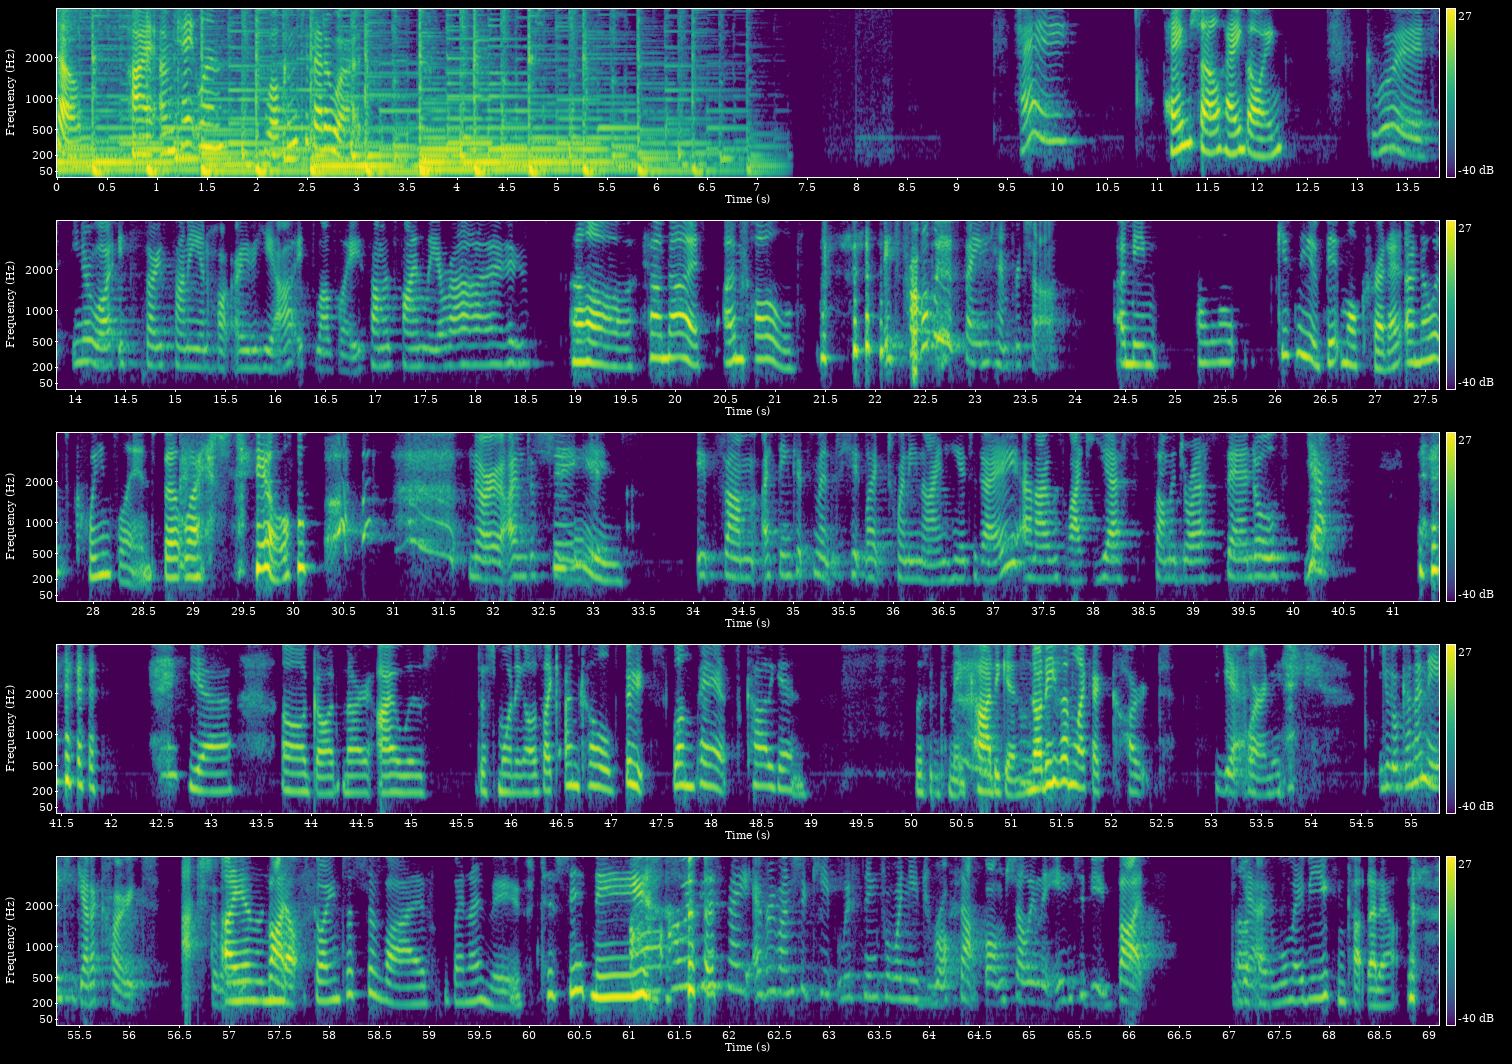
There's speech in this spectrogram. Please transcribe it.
Michelle. Hi, I'm Caitlin. Welcome to Better Words. Hey, Hey, Michelle. How you going? good. You know what? It's so sunny and hot over here. It's lovely. Summer's finally arrived. Oh, how nice. I'm cold. It's probably the same temperature. I mean, oh, well, give me a bit more credit. I know it's Queensland, but like, still. No, I'm just kidding. It, it's um I think it's meant to hit like 29 here today and I was like, "Yes, summer dress, sandals. Yes." yeah. Oh, God, no. I was this morning, I was like, I'm cold. Boots, long pants, cardigan. Listen to me, cardigan. Not even like a coat Yeah. or anything. You're going to need to get a coat actually. I am but- not going to survive when I move to Sydney. Oh, I was going to say everyone should keep listening for when you drop that bombshell in the interview, but Okay, well, maybe you can cut that out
